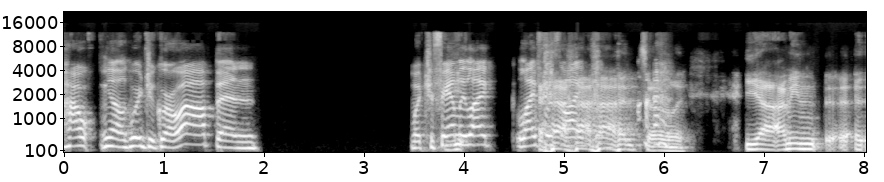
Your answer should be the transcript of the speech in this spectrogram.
how you know where'd you grow up and what your family like life was like? totally. Yeah, I mean, uh, uh,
